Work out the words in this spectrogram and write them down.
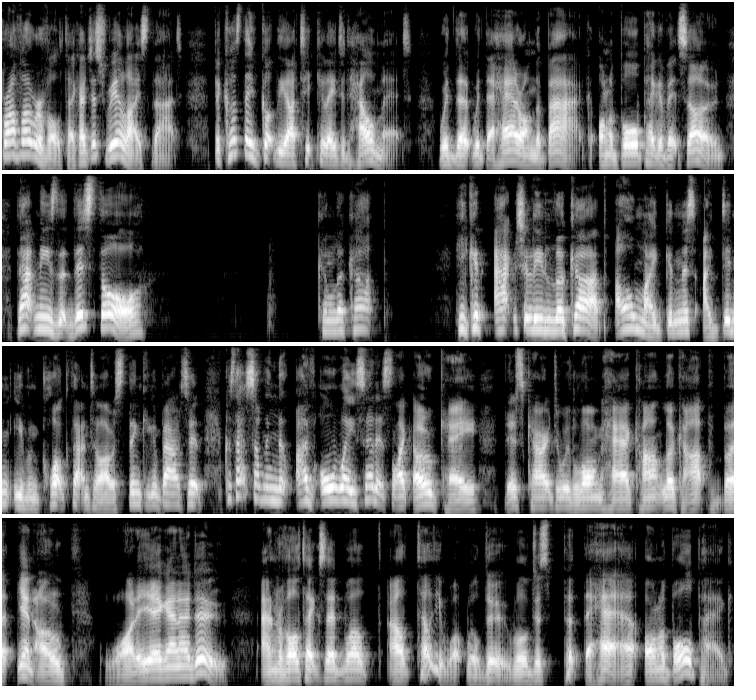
bravo Revoltech, I just realized that because they've got the articulated helmet with the, with the hair on the back on a ball peg of its own, that means that this Thor can look up. He could actually look up. Oh my goodness, I didn't even clock that until I was thinking about it because that's something that I've always said. It's like, okay, this character with long hair can't look up, but you know, what are you gonna do? And Revoltech said, well, I'll tell you what we'll do. We'll just put the hair on a ball peg.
